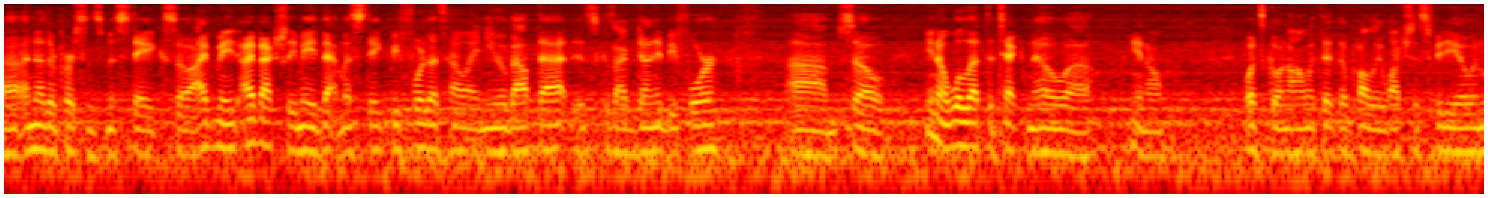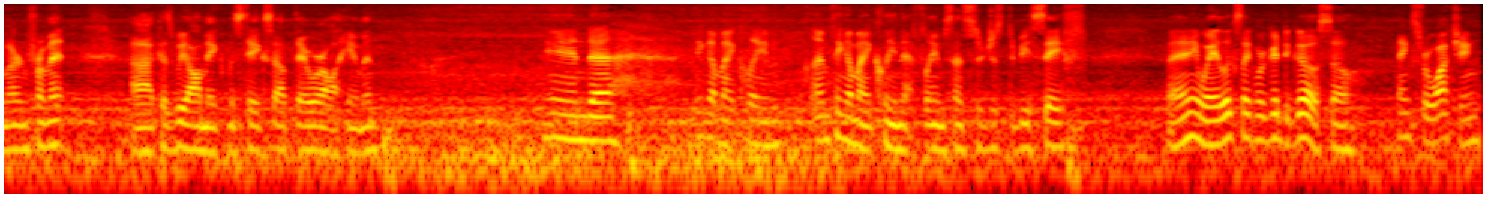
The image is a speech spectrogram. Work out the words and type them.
uh, another person's mistake. So I've made, I've actually made that mistake before. That's how I knew about that. It's because I've done it before. Um, so, you know, we'll let the tech know, uh, you know, what's going on with it. They'll probably watch this video and learn from it because uh, we all make mistakes out there. We're all human. And uh, I think I might clean, I'm think I might clean that flame sensor just to be safe. But anyway, it looks like we're good to go. So Thanks for watching.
